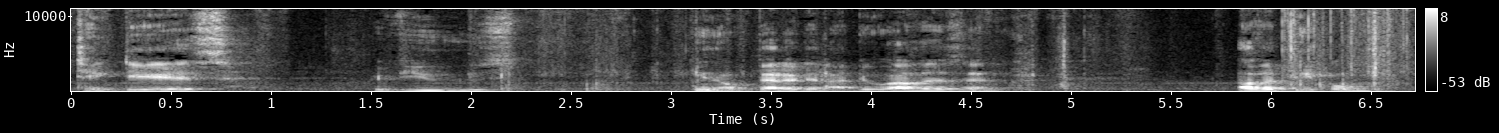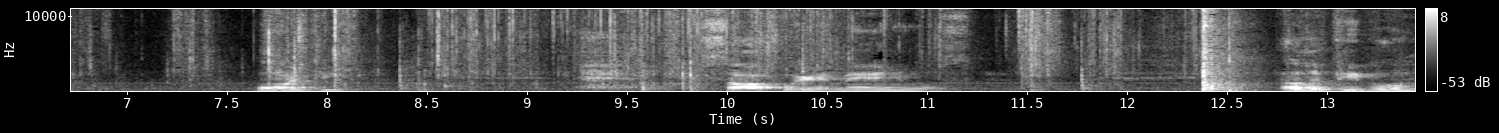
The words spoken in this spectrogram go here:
take their reviews, you know, better than I do others and other people, warranty, software and manuals. Other people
